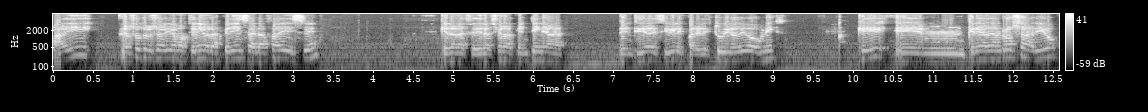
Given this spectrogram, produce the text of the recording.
Ahí nosotros ya habíamos tenido la experiencia de la FAES que era la Federación Argentina de Entidades Civiles para el Estudio de OVNIs que eh, creada en Rosario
